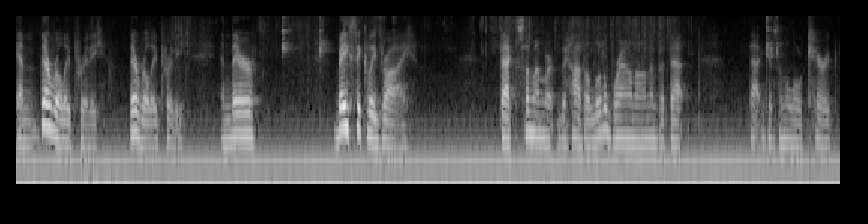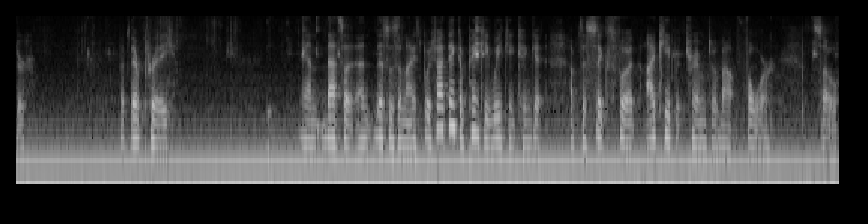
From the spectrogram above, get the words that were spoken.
And they're really pretty. They're really pretty. And they're basically dry. In fact, some of them are, they have a little brown on them, but that, that gives them a little character. But they're pretty and that's a, a, this is a nice bush. I think a pinky winky can get up to six foot. I keep it trimmed to about four. So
